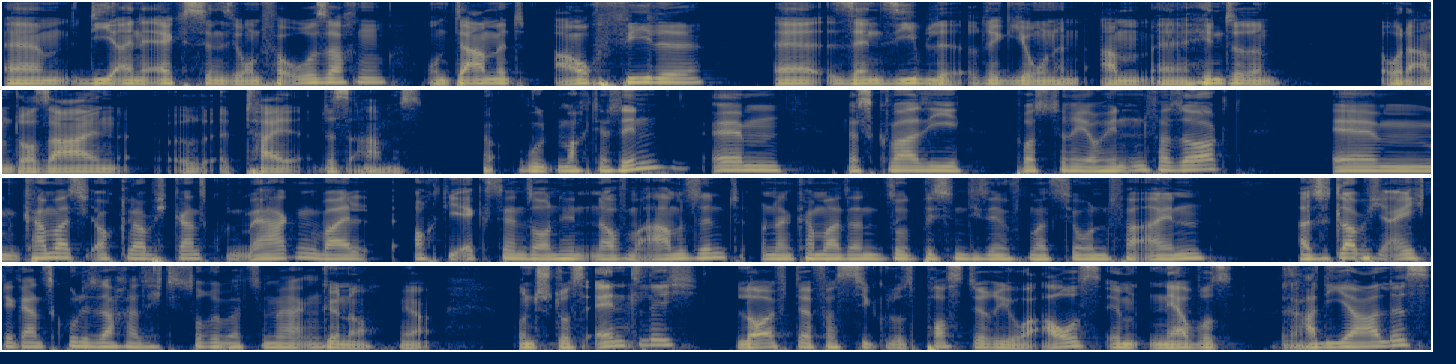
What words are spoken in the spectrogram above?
ähm, die eine Extension verursachen und damit auch viele äh, sensible Regionen am äh, hinteren oder am dorsalen äh, Teil des Armes. Ja, gut, macht ja Sinn, ähm, dass quasi posterior hinten versorgt. Ähm, kann man sich auch, glaube ich, ganz gut merken, weil auch die Extensoren hinten auf dem Arm sind und dann kann man dann so ein bisschen diese Informationen vereinen. Also glaube ich eigentlich eine ganz coole Sache, sich das so rüber zu merken. Genau, ja. Und schlussendlich läuft der Fasciculus posterior aus im Nervus radialis,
